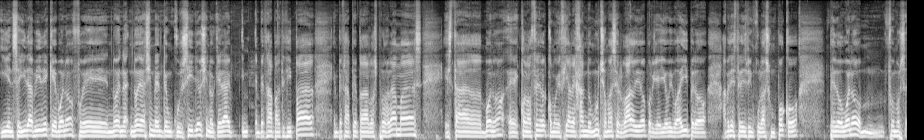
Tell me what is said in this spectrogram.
y enseguida vi que bueno fue no, no, era simplemente un cursillo sino que era em, empezar a participar empezar a preparar los programas estar bueno eh, conocer como decía Alejandro mucho más el barrio porque yo vivo ahí pero a veces te desvinculas un poco pero bueno, fuimos,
